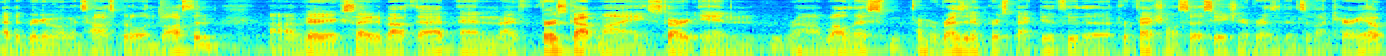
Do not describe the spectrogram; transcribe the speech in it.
at the Brigham Women's Hospital in Boston. Uh, very excited about that. And I first got my start in uh, wellness from a resident perspective through the Professional Association of Residents of Ontario,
